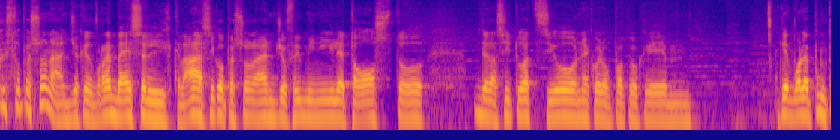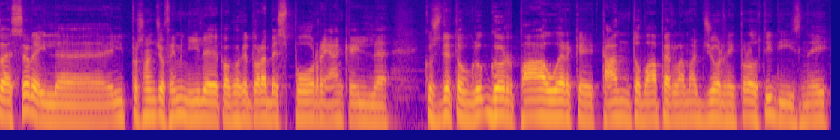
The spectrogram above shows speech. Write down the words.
questo personaggio che dovrebbe essere il classico personaggio femminile tosto della situazione, quello proprio che, che vuole appunto essere il, il, personaggio femminile proprio che dovrebbe esporre anche il cosiddetto girl power che tanto va per la maggiore nei prodotti Disney.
